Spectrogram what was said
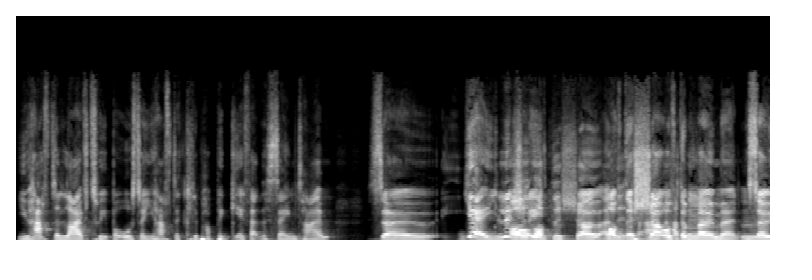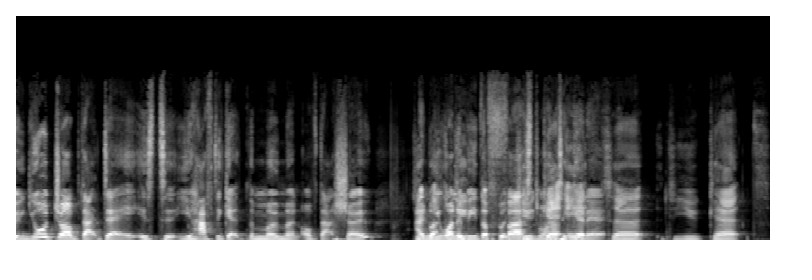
you have to live tweet, but also you have to clip up a GIF at the same time. So, yeah, you oh, literally Oh, of the show, of the show of the moment. Mm. So your job that day is to you have to get the moment of that show, and But you want to be the do you first one to get it. to- do you get?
